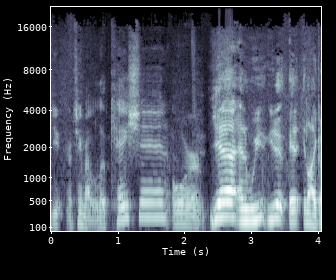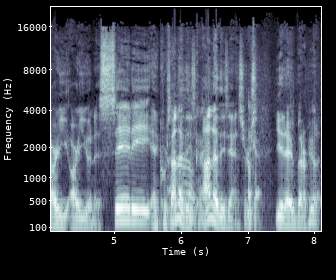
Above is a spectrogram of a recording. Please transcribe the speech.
you, are talking about location or yeah, and we you know it, like are you are you in a city? And of course, I know oh, these okay. I know these answers. Okay. You know, but people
